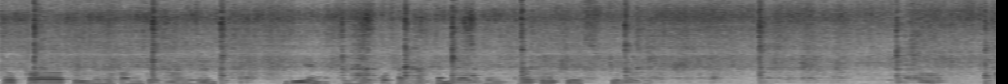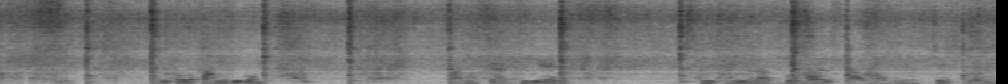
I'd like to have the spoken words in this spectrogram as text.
হালকা পরিমাণে পানিটা দিয়ে নেবেন। দিয়ে এভাবে কষা থাকবেন দেখবেন কত টেস্টি লাগে এরপরে পানি দিব। পানিটা দিয়ে একটু ঝোল রাখব আর তার মধ্যে হচ্ছে একটু আমি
